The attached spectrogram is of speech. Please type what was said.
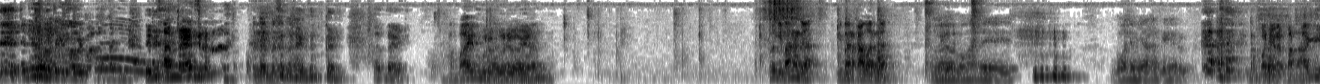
Jadi lu bisa lebih malas lagi. Jadi santai aja. Bener bener bener. Santai. Santai. Ngapain buru-buru ya? lu gimana enggak gimana kabar enggak Enggak, gua masih gua masih menyerahkan ke Heru. Kenapa dilempar lagi?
